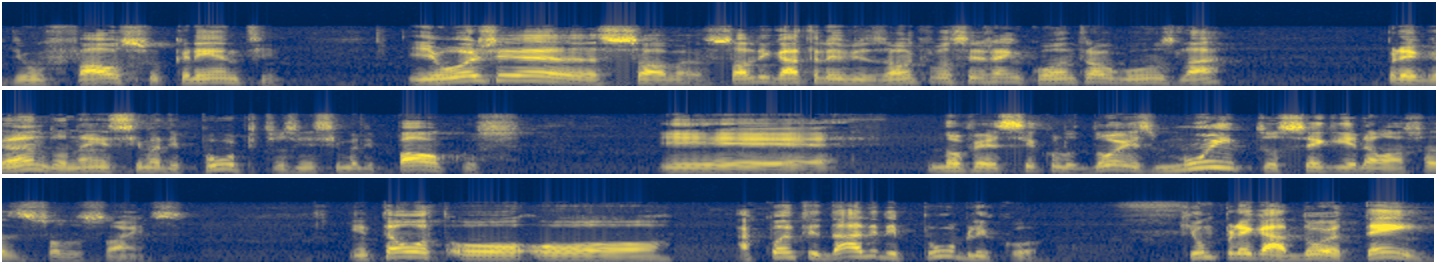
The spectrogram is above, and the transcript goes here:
de um falso crente. E hoje é só, só ligar a televisão que você já encontra alguns lá pregando né, em cima de púlpitos, em cima de palcos, e no versículo 2, muitos seguirão as suas dissoluções. Então, o, o, a quantidade de público que um pregador tem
